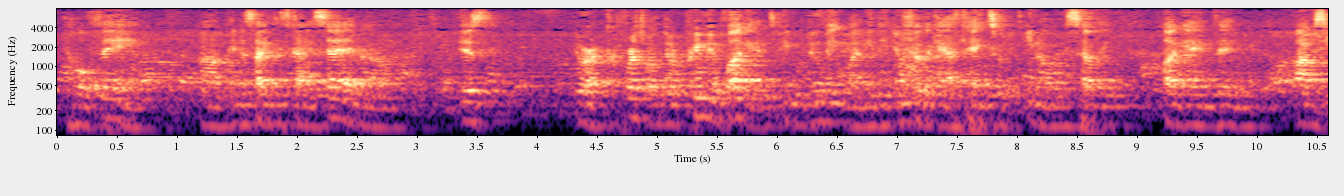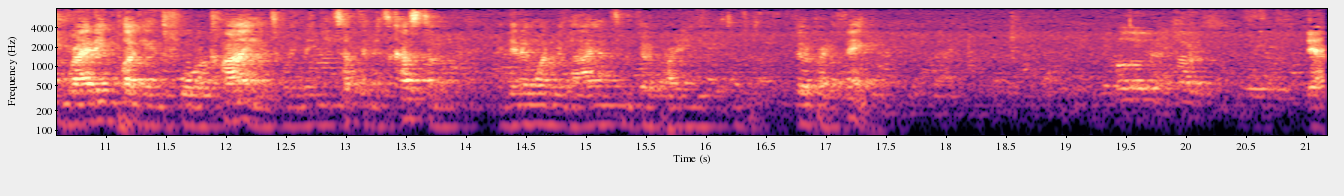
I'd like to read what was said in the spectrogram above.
the whole thing. Um, and it's like this guy said, um, there are first of all there are premium plugins. People do make money. They do fill the gas tanks with you know selling plugins and obviously writing plugins for clients when they need something that's custom and they don't want to rely on some third party some third party thing. Yeah.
